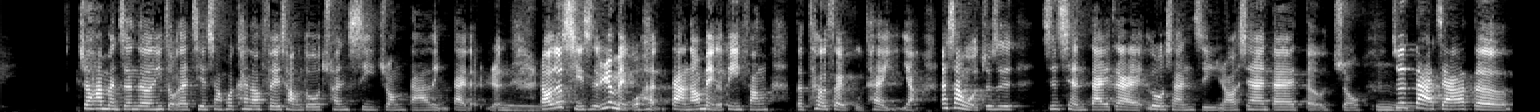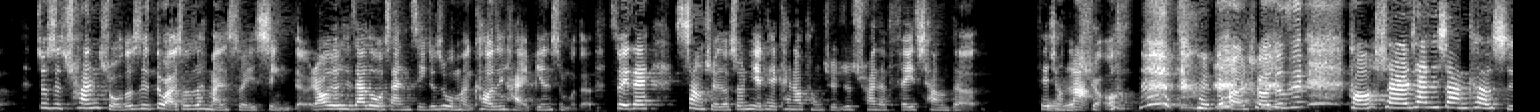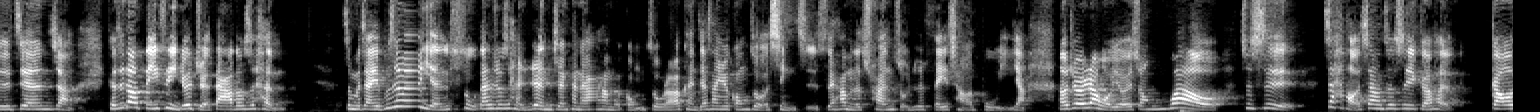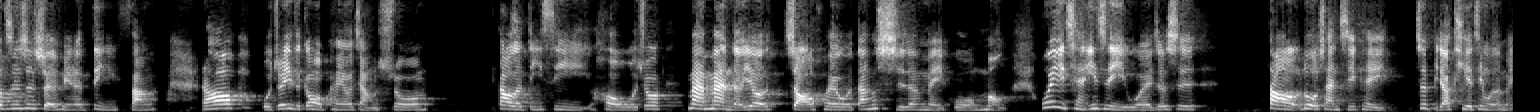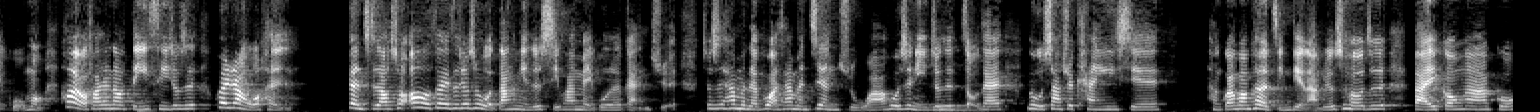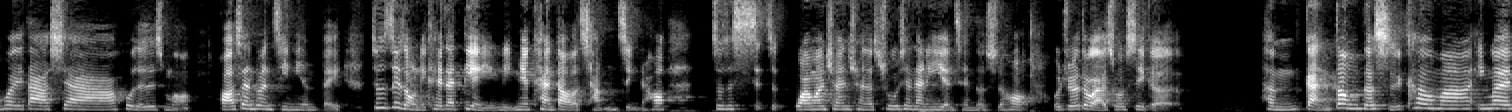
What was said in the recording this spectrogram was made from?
就他们真的，你走在街上会看到非常多穿西装打领带的人。嗯、然后就其实因为美国很大，然后每个地方的特色也不太一样。那像我就是之前待在洛杉矶，然后现在待在德州，嗯、就是大家的。就是穿着都是对我来说是蛮随性的，然后尤其在洛杉矶，就是我们很靠近海边什么的，所以在上学的时候，你也可以看到同学就是穿的非常的非常的 chill，对，非常 chill，就是同学现在是上课时间这样。可是到第一次你就会觉得大家都是很怎么讲，也不是因为严肃，但是就是很认真看待他们的工作，然后可能加上因为工作的性质，所以他们的穿着就是非常的不一样，然后就会让我有一种哇哦，就是这好像就是一个很高知识水平的地方。然后我就一直跟我朋友讲说，到了 DC 以后，我就慢慢的又找回我当时的美国梦。我以前一直以为就是到洛杉矶可以。这比较贴近我的美国梦。后来我发现到 DC 就是会让我很更知道说，哦，对，这就是我当年就喜欢美国的感觉，就是他们的不管是他们建筑啊，或者是你就是走在路上去看一些很观光客的景点啊，比如说就是白宫啊、国会大厦啊，或者是什么华盛顿纪念碑，就是这种你可以在电影里面看到的场景，然后就是完完全全的出现在你眼前的时候，我觉得对我来说是一个。很感动的时刻吗？因为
